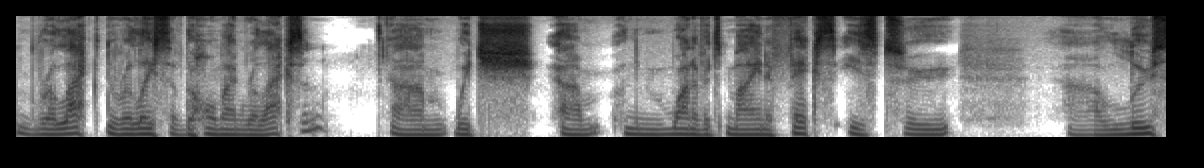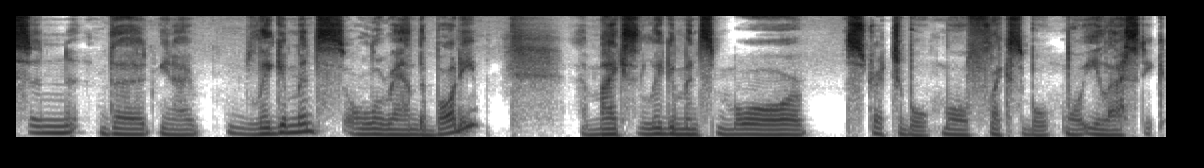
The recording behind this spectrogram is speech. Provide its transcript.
relax, the release of the hormone relaxin, um, which um, one of its main effects is to uh, loosen the you know ligaments all around the body and makes ligaments more stretchable, more flexible, more elastic.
